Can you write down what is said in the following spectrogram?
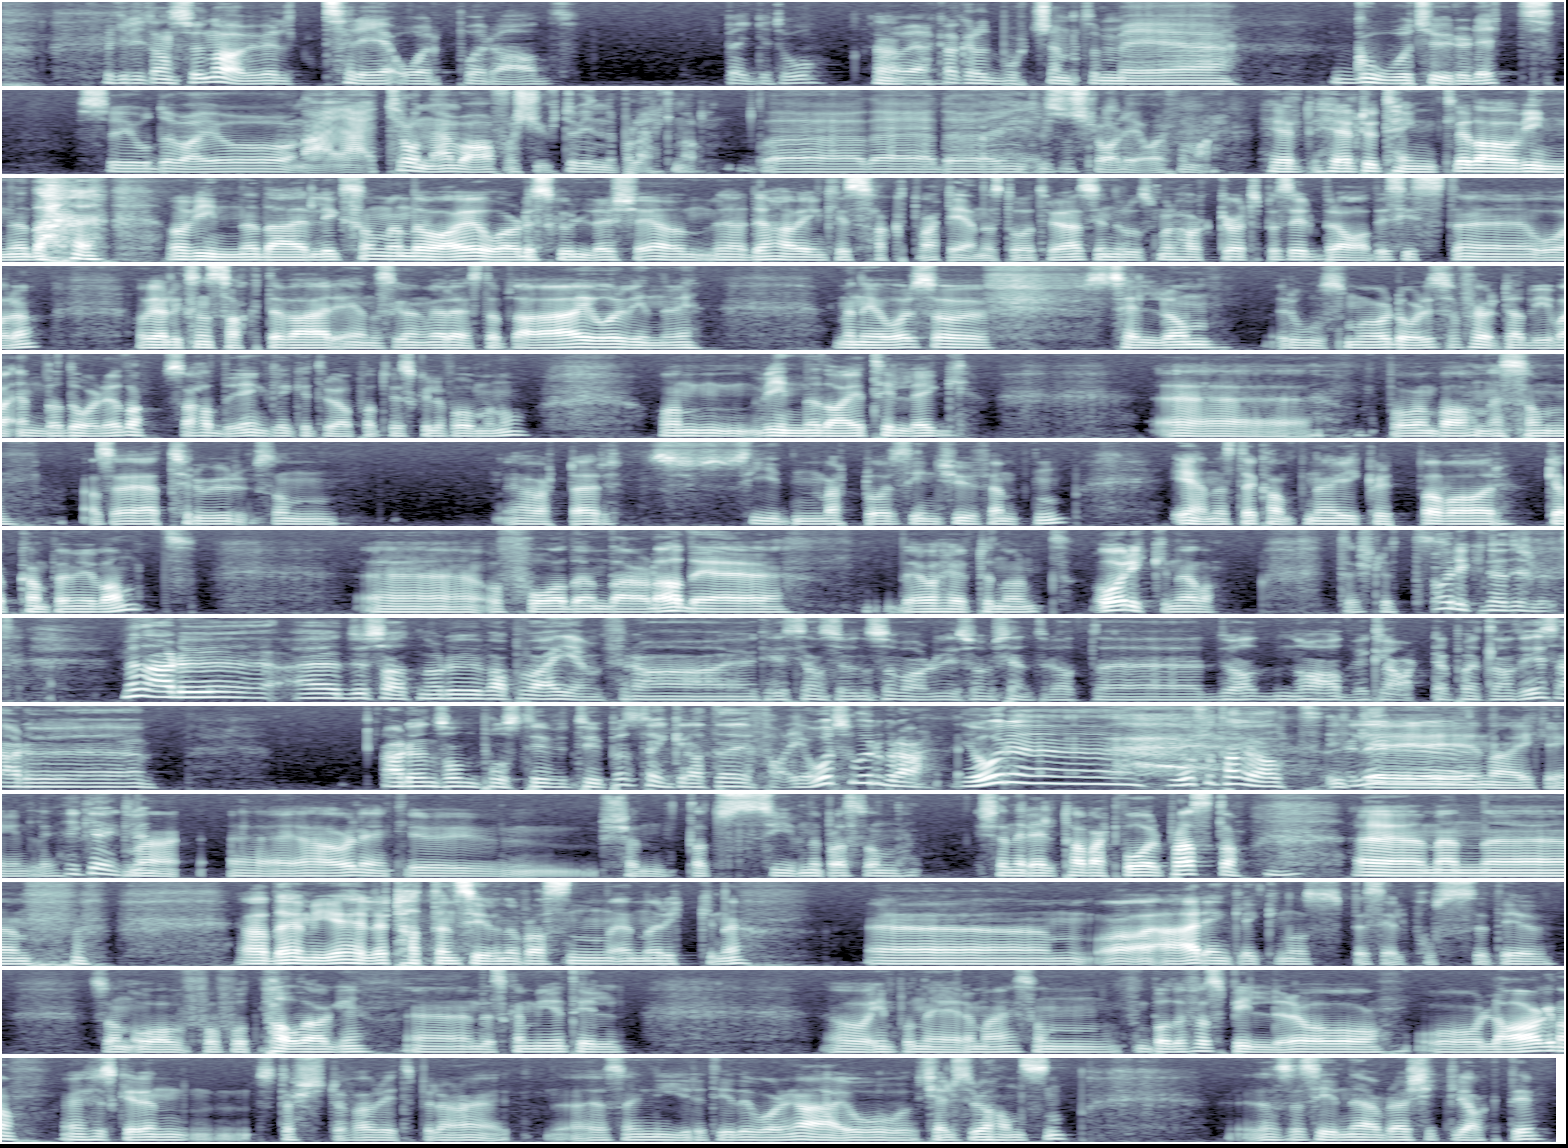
For Kristiansund har vi vel tre år på rad, begge to. Ja. Og jeg er ikke akkurat bortskjemte med gode turer dit. Så jo, det var jo Nei, nei Trondheim var for sjukt å vinne på Lerkendal. Det, det, det er egentlig så slår det i år for meg. Helt, helt utenkelig da å vinne der, å vinne der, liksom. Men det var jo år det skulle skje. Det- har vi egentlig sagt hvert eneste år, tror jeg. Siden Rosenborg har ikke vært spesielt bra de siste åra. Og vi har liksom sagt det hver eneste gang vi har reist opp. Ja, i år vinner vi. Men i år, så selv om Rosenborg var dårlig, så følte jeg at vi var enda dårligere, da. Så jeg hadde egentlig ikke trua på at vi skulle få med noe. Og vinne da i tillegg eh, på en bane som Altså, jeg tror sånn Jeg har vært der siden hvert år siden 2015. Eneste kampen jeg gikk glipp av, var cupkampen vi vant. Eh, å få den der da, det, det var helt enormt. Og rykke ned, da, til slutt. Og rykke ned til slutt. Men er du eh, Du sa at når du var på vei hjem fra Kristiansund, så var du liksom, kjente du at eh, du nå hadde vi klart det på et eller annet vis. Er du, er du en sånn positiv type som tenker at eh, faen, i år så går det bra? I år, eh, i år så tar vi alt? Ikke, Eller, eh, nei, ikke egentlig. Ikke egentlig? Nei, jeg har vel egentlig skjønt at syvendeplass sånn generelt har vært vår plass, da. Mm. Men jeg hadde mye heller tatt den syvendeplassen enn å rykke ned. Eh, og er egentlig ikke noe spesielt positiv sånn overfor fotballaget. Det skal mye til å imponere meg, sånn, både for spillere og, og lag. Da. Jeg husker den største favorittspilleren altså i nyere tid i Vålerenga er jo Kjelsrud Hansen. Altså siden jeg ble skikkelig aktiv.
